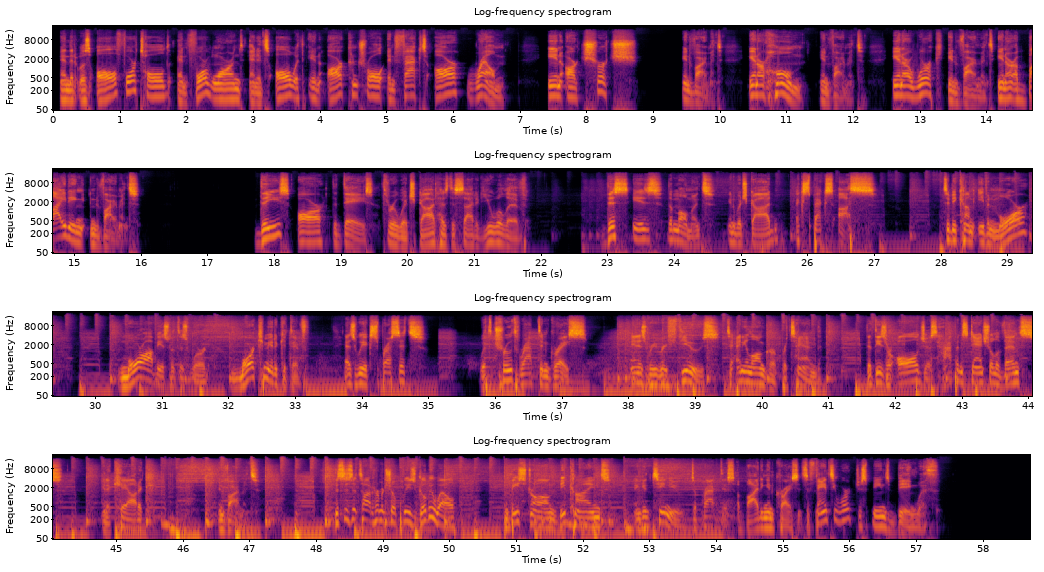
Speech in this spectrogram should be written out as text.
And that it was all foretold and forewarned, and it's all within our control. In fact, our realm, in our church environment, in our home environment in our work environment, in our abiding environment. These are the days through which God has decided you will live. This is the moment in which God expects us to become even more, more obvious with His word, more communicative as we express it with truth wrapped in grace, and as we refuse to any longer pretend that these are all just happenstantial events in a chaotic environment. This is the Todd Herman Show. Please go be well, be strong, be kind, and continue to practice abiding in Christ. It's a fancy word, just means being with.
